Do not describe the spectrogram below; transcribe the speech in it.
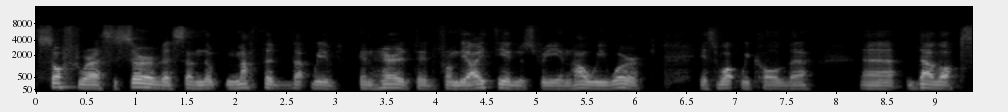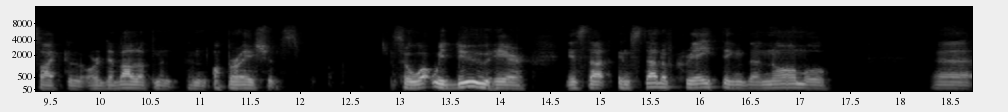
software as a service and the method that we've inherited from the IT industry and how we work is what we call the uh, DevOps cycle or development and operations. So, what we do here is that instead of creating the normal uh,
